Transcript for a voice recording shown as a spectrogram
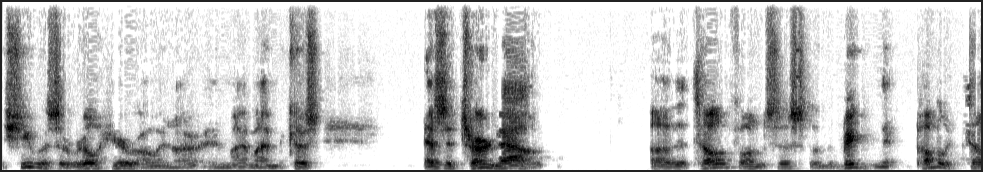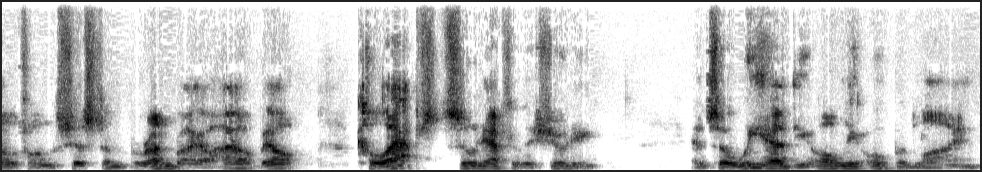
she was a real hero in our in my mind because, as it turned out, uh, the telephone system, the big public telephone system run by Ohio Bell, collapsed soon after the shooting, and so we had the only open line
